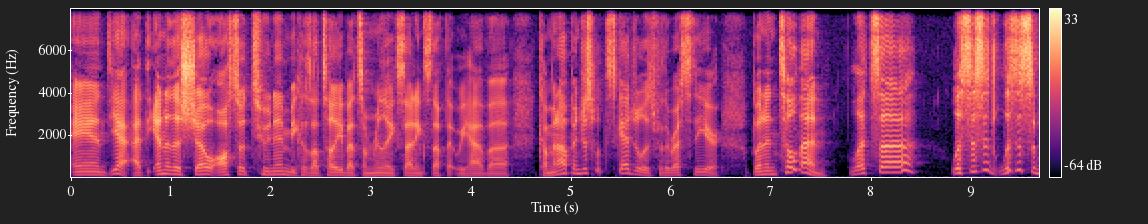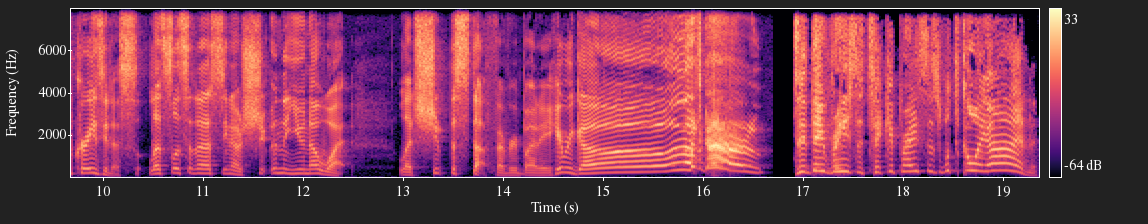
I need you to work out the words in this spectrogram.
And yeah, at the end of the show, also tune in because I'll tell you about some really exciting stuff that we have uh, coming up and just what the schedule is for the rest of the year. But until then, let's uh let's listen listen to some craziness. Let's listen to us, you know, shooting the you know what. Let's shoot the stuff, everybody. Here we go. Let's go. Did they raise the ticket prices? What's going on?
